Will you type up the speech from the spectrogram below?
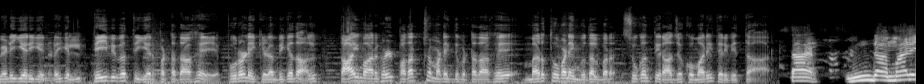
வெளியேறிய நிலையில் தீ விபத்து ஏற்பட்டதாக புரளை கிளம்பியதால் தாய்மார்கள் பதற்றமடைந்து விட்டதாக மருத்துவமனை முதல்வர் சுகந்தி ராஜகுமாரி தெரிவித்தார். சார் இந்த மாதிரி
